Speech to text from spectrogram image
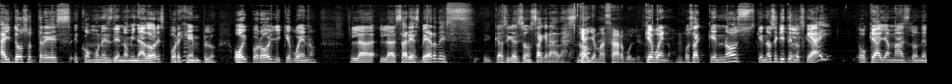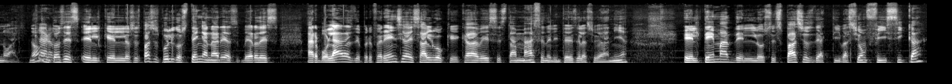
Hay dos o tres eh, comunes denominadores, por ejemplo, hoy por hoy, y qué bueno, las áreas verdes casi casi son sagradas. ¿no? Que haya más árboles. Qué bueno. O sea, que no, que no se quiten los que hay o que haya más donde no hay. ¿no? Entonces, el que los espacios públicos tengan áreas verdes arboladas de preferencia es algo que cada vez está más en el interés de la ciudadanía. El tema de los espacios de activación física,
